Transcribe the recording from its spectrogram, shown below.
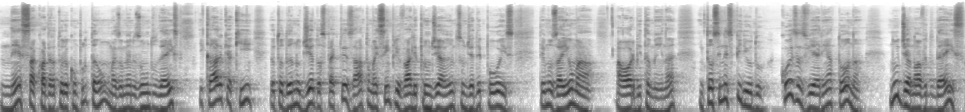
nessa quadratura com Plutão, mais ou menos 1 do 10, e claro que aqui eu estou dando o dia do aspecto exato, mas sempre vale para um dia antes, um dia depois. Temos aí uma a orbe também, né? Então, se nesse período coisas vierem à tona, no dia 9 do 10,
